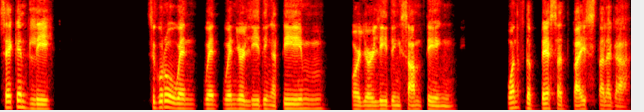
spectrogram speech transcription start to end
Secondly, siguro when, when, when you're leading a team or you're leading something, one of the best advice talaga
